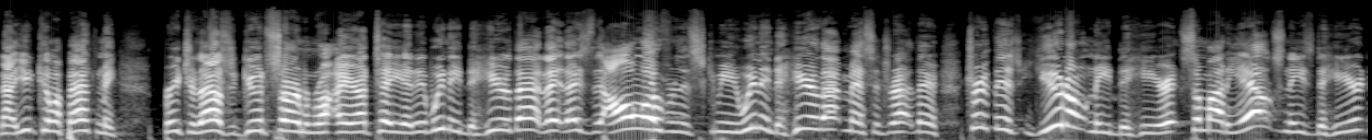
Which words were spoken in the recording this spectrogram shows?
Now, you'd come up after me, preacher, that was a good sermon right there. I tell you, we need to hear that. That's all over this community. We need to hear that message right there. Truth is, you don't need to hear it. Somebody else needs to hear it,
